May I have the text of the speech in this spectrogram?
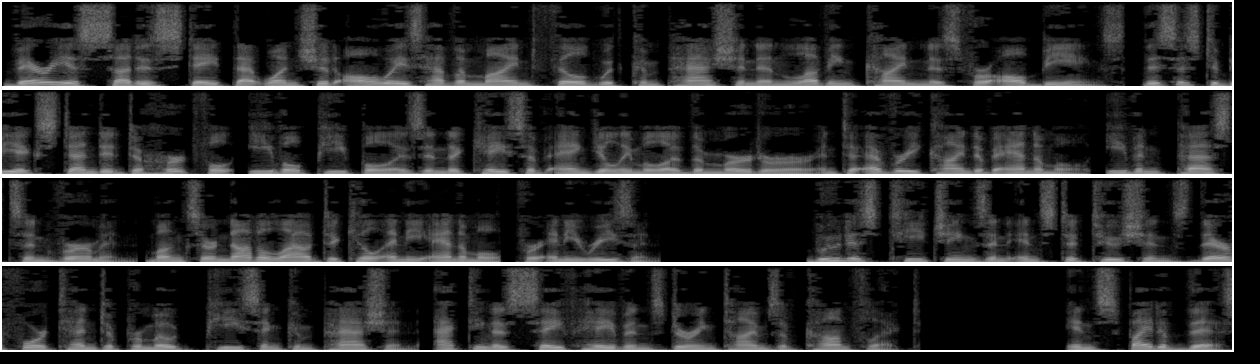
Various suttas state that one should always have a mind filled with compassion and loving kindness for all beings, this is to be extended to hurtful, evil people as in the case of Angulimala the murderer and to every kind of animal, even pests and vermin monks are not allowed to kill any animal, for any reason. Buddhist teachings and institutions therefore tend to promote peace and compassion, acting as safe havens during times of conflict. In spite of this,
